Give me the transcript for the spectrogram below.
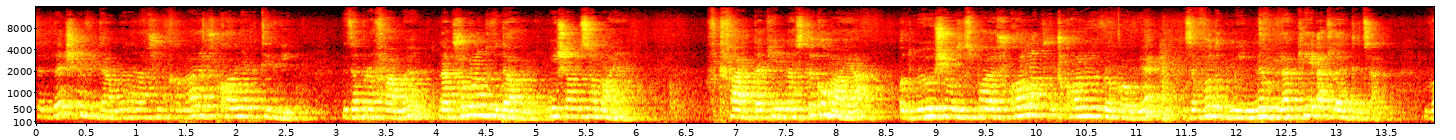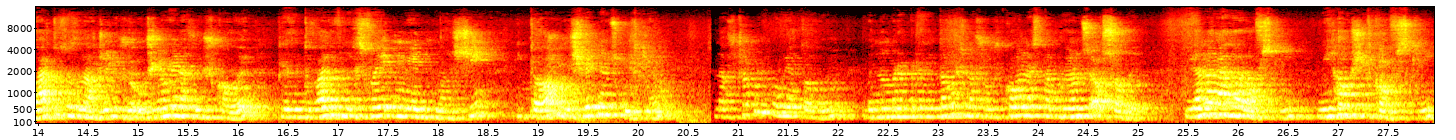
Serdecznie witamy na naszym kanale Szkolniak TV. Zapraszamy na przegląd wydarzeń miesiąca maja. W czwartek, 11 maja, odbyły się w Zespole Szkolno-Przedszkolnym w Rogowie zawody gminne w lekkiej atletyce. Warto zaznaczyć, że uczniowie naszej szkoły prezentowali w nich swoje umiejętności i to ze świetnym skutkiem. Na szczeblu powiatowym będą reprezentować naszą szkołę następujące osoby. Jana Lazarowski, Michał Sitkowski,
